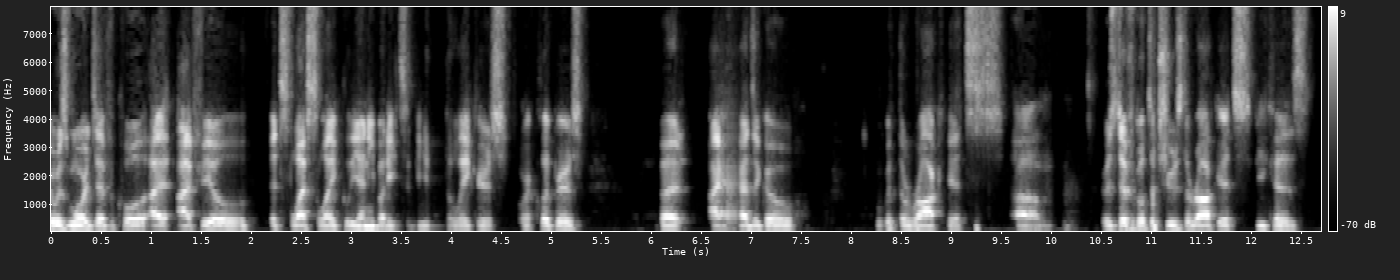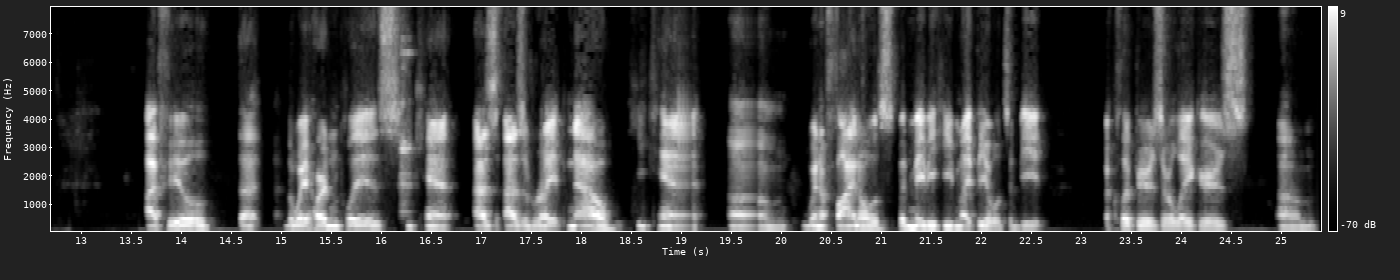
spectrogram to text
it was more difficult. I, I feel it's less likely anybody to beat the Lakers or Clippers, but I had to go with the Rockets. Um, it was difficult to choose the Rockets because I feel that the way Harden plays, he can't as as of right now, he can't um, win a finals, but maybe he might be able to beat a Clippers or Lakers. Um,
